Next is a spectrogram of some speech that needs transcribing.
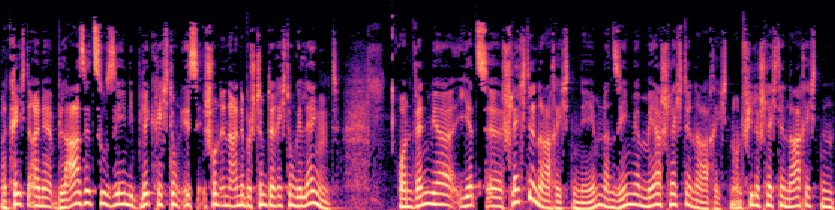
man kriegt eine Blase zu sehen, die Blickrichtung ist schon in eine bestimmte Richtung gelenkt. Und wenn wir jetzt äh, schlechte Nachrichten nehmen, dann sehen wir mehr schlechte Nachrichten. Und viele schlechte Nachrichten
